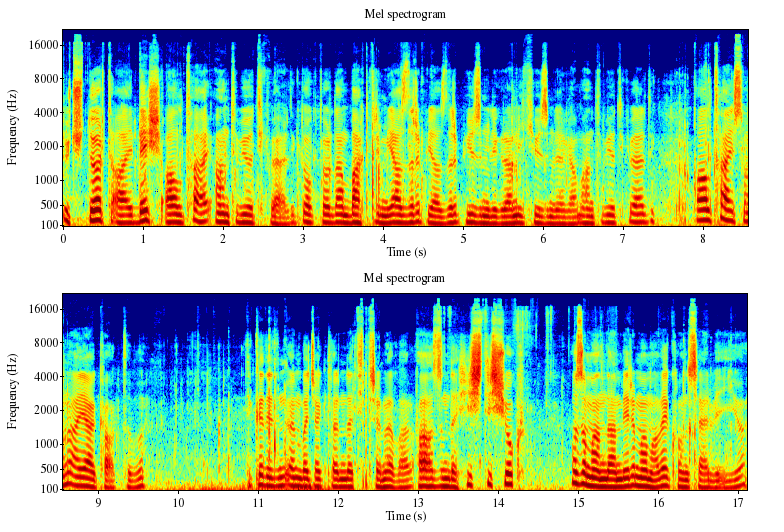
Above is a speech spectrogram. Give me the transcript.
3-4 ay, 5-6 ay antibiyotik verdik. Doktordan baktırım yazdırıp yazdırıp 100 mg, 200 mg antibiyotik verdik. 6 ay sonra ayağa kalktı bu. Dikkat edin ön bacaklarında titreme var. Ağzında hiç diş yok. O zamandan beri mama ve konserve yiyor.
